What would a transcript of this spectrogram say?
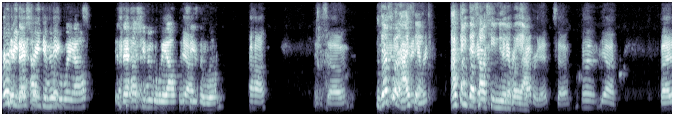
There would be Is no that how she stranger knew the way out? Is that how she knew the way out from Yeah. season one? Uh huh. And so That's yeah, what I think. never- I think that's how she knew the never way out. discovered it. So uh, yeah, but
